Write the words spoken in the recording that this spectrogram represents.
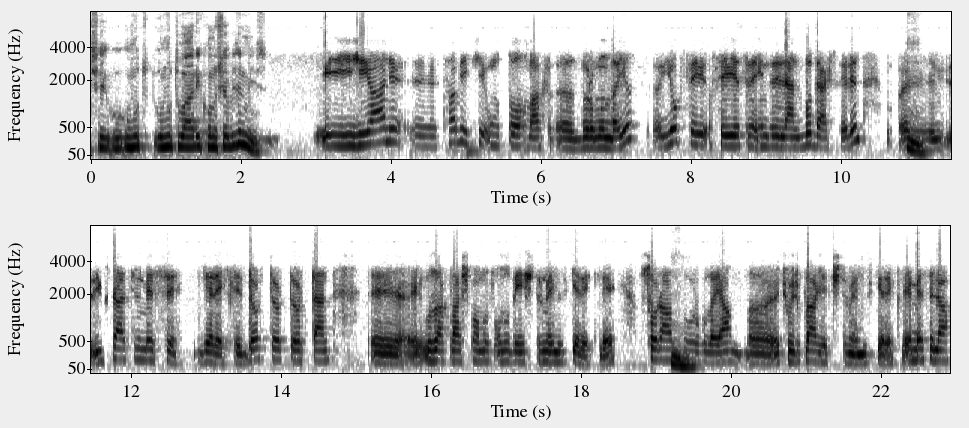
şey umut umutvari konuşabilir miyiz? Yani e, tabii ki umutlu olmak e, durumundayız. E, yok sev- seviyesine indirilen bu derslerin e, yükseltilmesi gerekli. 4-4-4'ten e, uzaklaşmamız, onu değiştirmemiz gerekli. Soran, sorgulayan e, çocuklar yetiştirmemiz gerekli. Mesela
